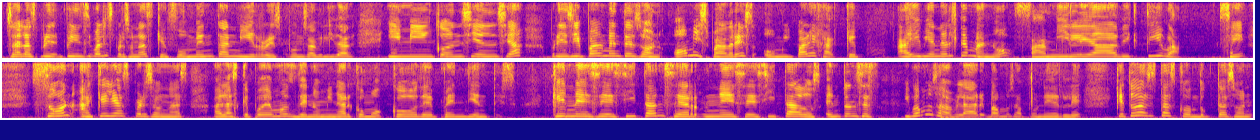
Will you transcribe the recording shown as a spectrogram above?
O sea, las principales personas que fomentan mi responsabilidad y mi inconsciencia principalmente son o mis padres o mi pareja, que ahí viene el tema, ¿no? Familia adictiva. ¿Sí? Son aquellas personas a las que podemos denominar como codependientes, que necesitan ser necesitados. Entonces, y vamos a hablar, vamos a ponerle que todas estas conductas son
